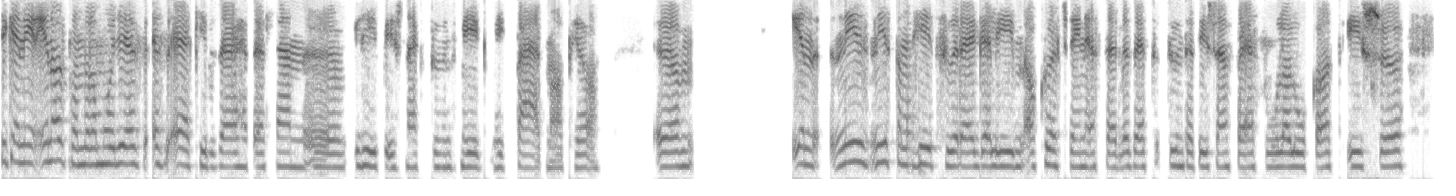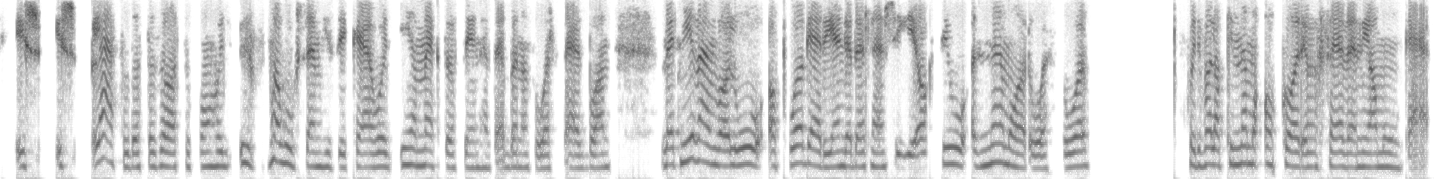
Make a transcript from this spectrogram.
Igen, én, én azt gondolom, hogy ez, ez elképzelhetetlen ö, lépésnek tűnt még, még pár napja. Ö, én néz, néztem a hétfő reggeli a költségnél szervezett tüntetésen felszólalókat, és, és, és látszódott az arcukon, hogy ők maguk sem hiszik el, hogy ilyen megtörténhet ebben az országban. Mert nyilvánvaló a polgári engedetlenségi akció az nem arról szól, hogy valaki nem akarja felvenni a munkát.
